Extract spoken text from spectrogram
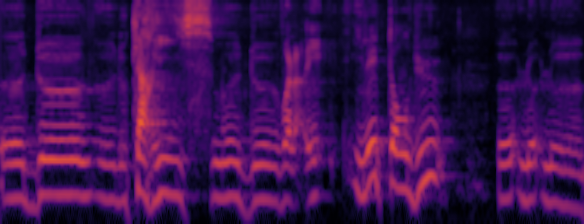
euh, de, de, charisme, de voilà. Et il est tendu. Euh, le,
